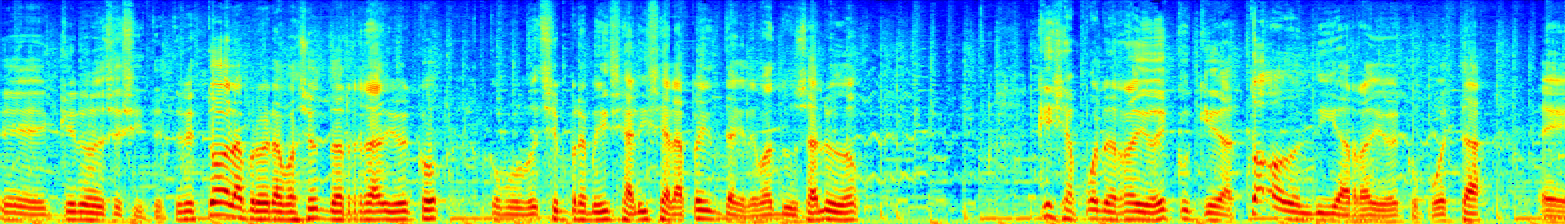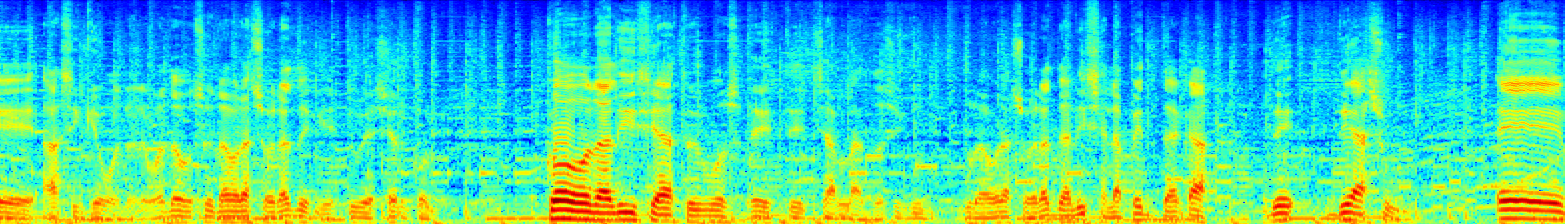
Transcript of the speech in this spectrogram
eh, que lo necesites. Tenés toda la programación de Radio Eco, como siempre me dice Alicia La Penta, que le mando un saludo, que ella pone Radio Eco y queda todo el día Radio Eco puesta. eh, así que bueno, le mandamos un abrazo grande que estuve ayer con, con Alicia, estuvimos este, charlando. Así que un, abrazo grande Alicia La Penta acá de, de Azul. Eh,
